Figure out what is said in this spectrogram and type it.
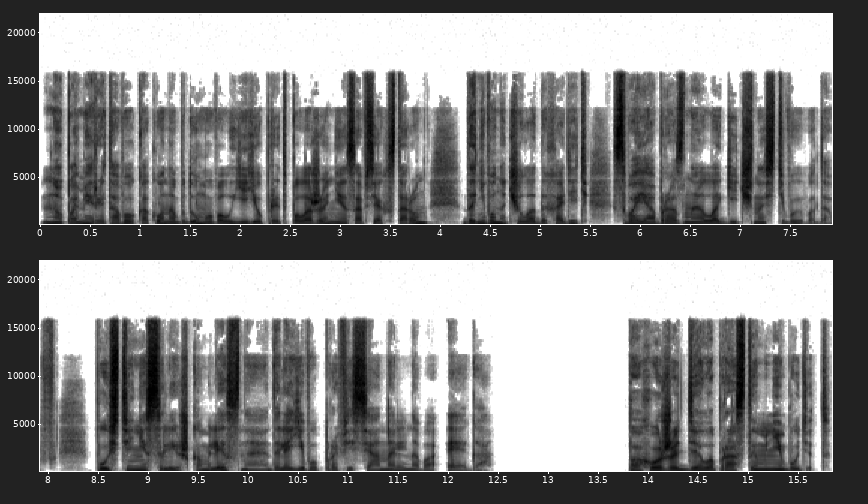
Но по мере того, как он обдумывал ее предположения со всех сторон, до него начала доходить своеобразная логичность выводов, пусть и не слишком лестная для его профессионального эго. Похоже, дело простым не будет.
